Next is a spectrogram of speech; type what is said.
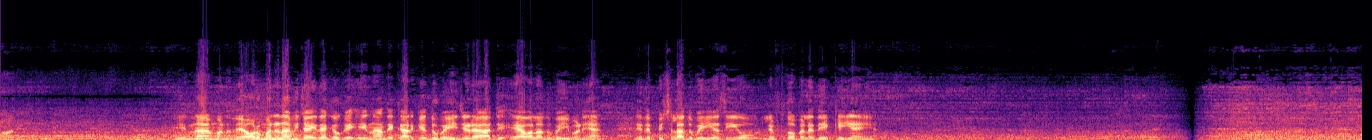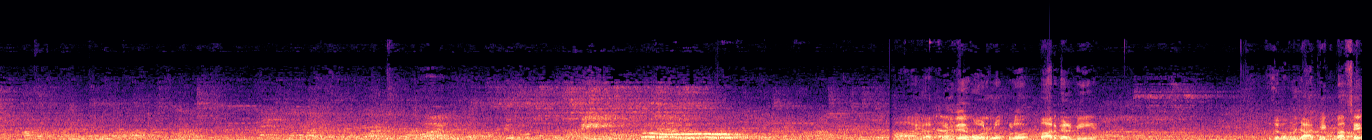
ਆ ਦੇਖੋ ਇੰਨਾ ਮੰਨਦੇ ਆ। ਔਰ ਮੰਨਣਾ ਵੀ ਚਾਹੀਦਾ ਕਿਉਂਕਿ ਇਹਨਾਂ ਦੇ ਕਰਕੇ ਦੁਬਈ ਜਿਹੜਾ ਅੱਜ ਇਹ ਵਾਲਾ ਦੁਬਈ ਬਣਿਆ। ਨਹੀਂ ਤੇ ਪਿਛਲਾ ਦੁਬਈ ਅਸੀਂ ਉਹ ਲਿਫਟ ਤੋਂ ਪਹਿਲੇ ਦੇਖ ਕੇ ਹੀ ਆਏ ਆ। ਯਾਰ ਥੋੜੀ ਦੇਰ ਹੋਰ ਰੁਕ ਲਓ, ਬਾਹਰ ਗਰਮੀ ਹੈ। ਚਲੋ ਮਜ਼ਾਕ ਇੱਕ ਪਾਸੇ,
